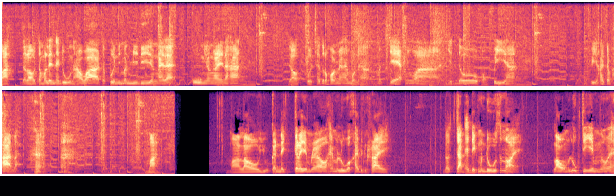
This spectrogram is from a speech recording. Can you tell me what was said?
มา เดี๋ยวเราจะมาเล่นให้ดูนะฮะว่าเจ้าปืนนี้มันมีดียังไงและโกงยังไงนะฮะ เดี๋ยวเปิดใช้ตัวละครแม่งให้หมดนะฮะ มันแจกนี่ว่าเยดโดของฟรีฮะ ของฟรีใครจะพลาดล่ะ มา มาเราอยู่กันในเกมแล้วให้มันรู้ว่าใครเป็นใคร เดี๋ยวจัดให้เด็กมันดูสัหน่อย เรามันลูกเจมนะเว้ย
